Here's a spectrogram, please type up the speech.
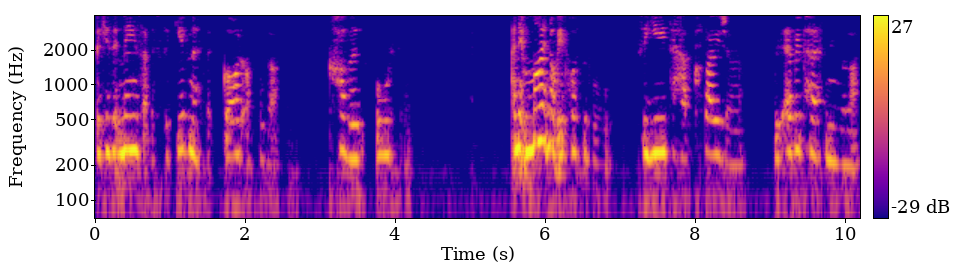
because it means that the forgiveness that God offers us covers all sin. And it might not be possible for you to have closure with every person in your life.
